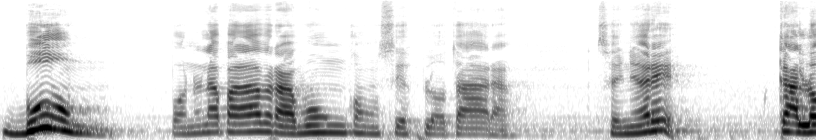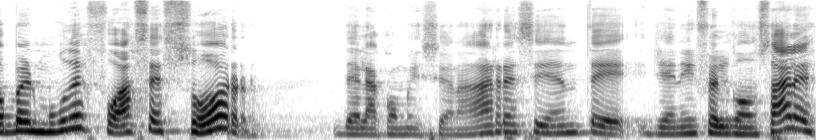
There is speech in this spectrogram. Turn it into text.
boom, pone la palabra boom como si explotara. Señores, Carlos Bermúdez fue asesor de la comisionada residente Jennifer González.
